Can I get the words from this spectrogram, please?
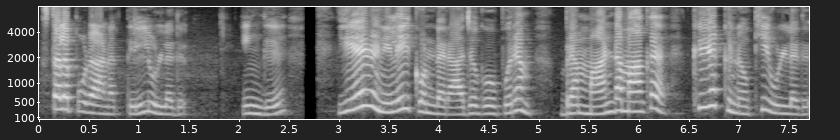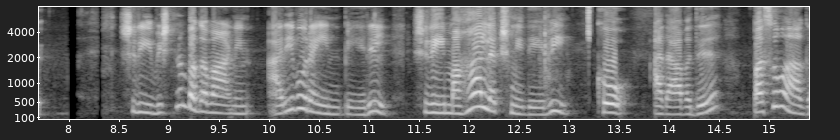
ஸ்தல புராணத்தில் உள்ளது. இங்கு ஏழு நிலை கொண்ட ராஜகோபுரம் பிரம்மாண்டமாக கிழக்கு நோக்கி உள்ளது. ஸ்ரீ விஷ்ணு பகவானின் அறிவுரையின் பேரில் ஸ்ரீ மகாலட்சுமி தேவி கோ அதாவது பசுவாக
